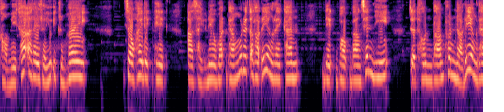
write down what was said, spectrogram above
ของมีค่าอะไรเหลืออยู่อีกหรือไม่ เจ้าให้เด็กๆ อาศัยอยู่ในวัดร้งมาโดยตลอดได้อย่างไรกัน เด็กบอบบางเช่นนี้ จะทนร้อนทนหนาวได้อย่างไร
